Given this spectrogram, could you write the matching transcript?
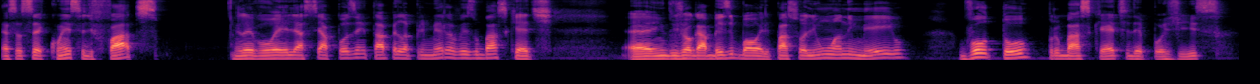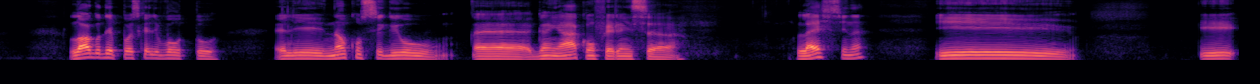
essa sequência de fatos levou ele a se aposentar pela primeira vez do basquete, é, indo jogar beisebol. Ele passou ali um ano e meio, voltou para o basquete depois disso. Logo depois que ele voltou, ele não conseguiu é, ganhar a Conferência Leste, né? E, e,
